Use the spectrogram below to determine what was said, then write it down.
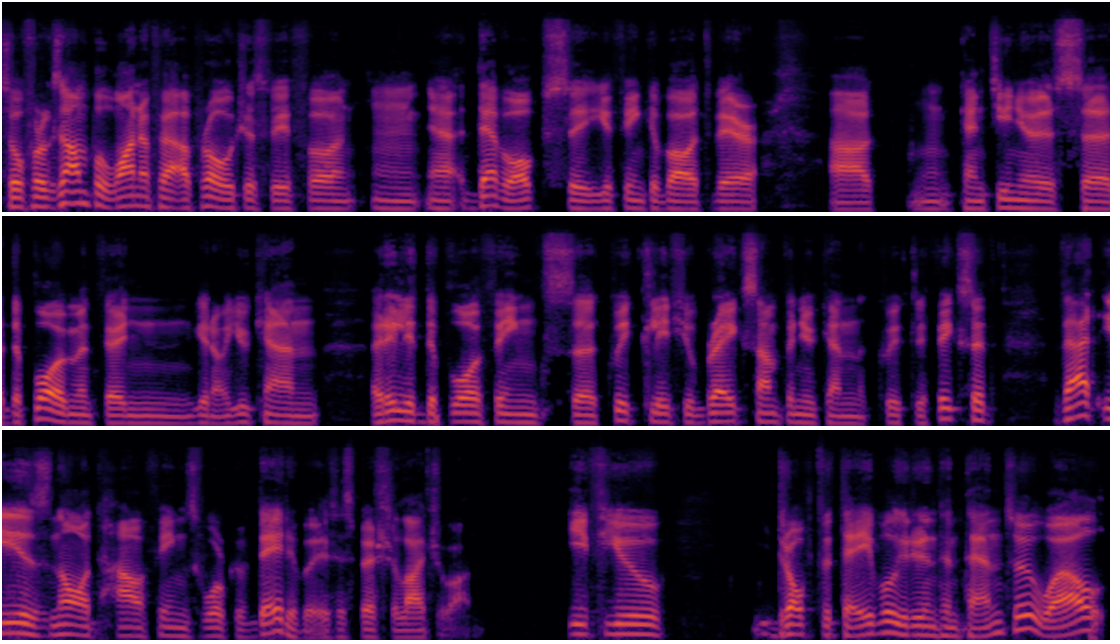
so for example one of the approaches with uh, mm, devops you think about where Mm, continuous uh, deployment then you know you can really deploy things uh, quickly. If you break something you can quickly fix it. That is not how things work with database especially larger one. If you dropped the table you didn't intend to well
